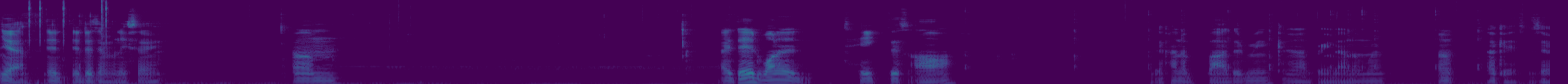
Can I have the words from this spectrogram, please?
Yeah, it, it doesn't really say. Um, I did want to take this off. That kind of bothered me. Can I not bring it down no more? Oh, okay, it's zero.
